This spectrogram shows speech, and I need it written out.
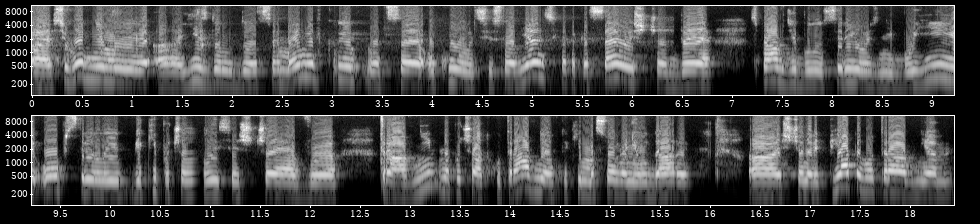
Е, Сьогодні ми е, їздили до Семенівки, це околиці Слов'янська, таке селище, де справді були серйозні бої, обстріли, які почалися ще в травні, на початку травня, такі масовані удари ще навіть 5 травня.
